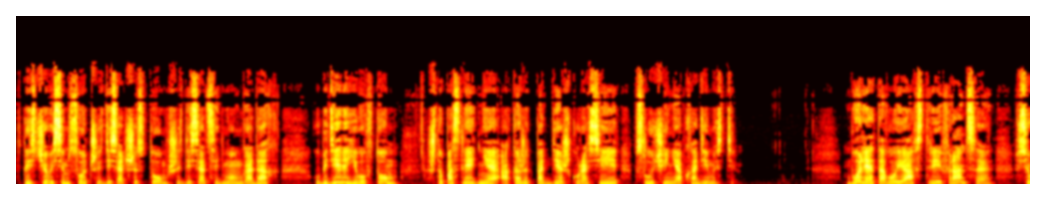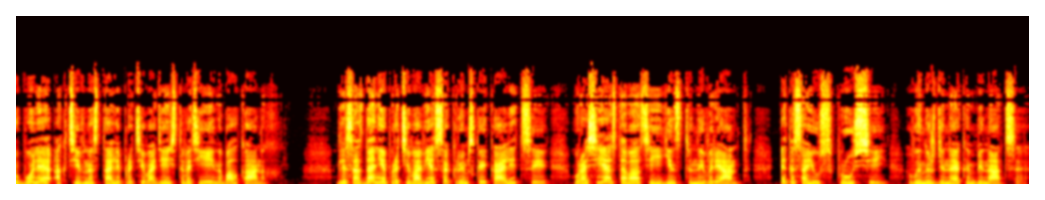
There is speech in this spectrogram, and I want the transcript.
в 1866-67 годах убедили его в том, что последняя окажет поддержку России в случае необходимости. Более того, и Австрия, и Франция все более активно стали противодействовать ей на Балканах. Для создания противовеса Крымской коалиции у России оставался единственный вариант – это союз с Пруссией, вынужденная комбинация.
